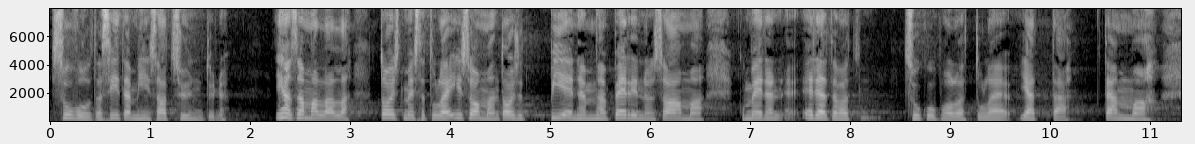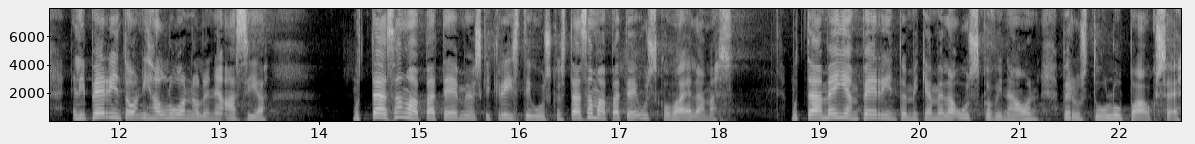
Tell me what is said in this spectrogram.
suvulta, siitä mihin sä oot syntynyt. Ihan samalla lailla toista meistä tulee isomman, toiset pienemmän perinnön saamaan, kun meidän edeltävät sukupolvet tulee jättää tämän maa. Eli perintö on ihan luonnollinen asia, mutta tämä sama pätee myöskin kristiuskossa, tämä sama pätee uskova elämässä. Mutta tämä meidän perintö, mikä meillä uskovina on, perustuu lupaukseen.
